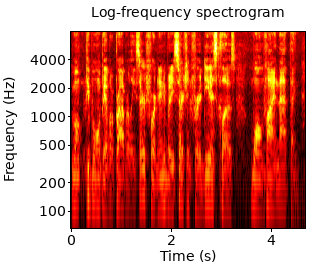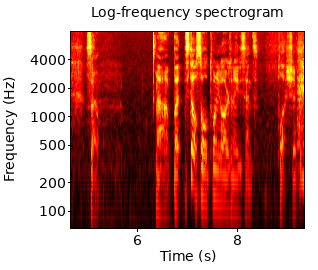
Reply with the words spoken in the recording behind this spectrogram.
you won't, people won't be able to properly search for it. And anybody searching for Adidas clothes won't find that thing. So, uh, but still sold $20.80 plus shipping.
